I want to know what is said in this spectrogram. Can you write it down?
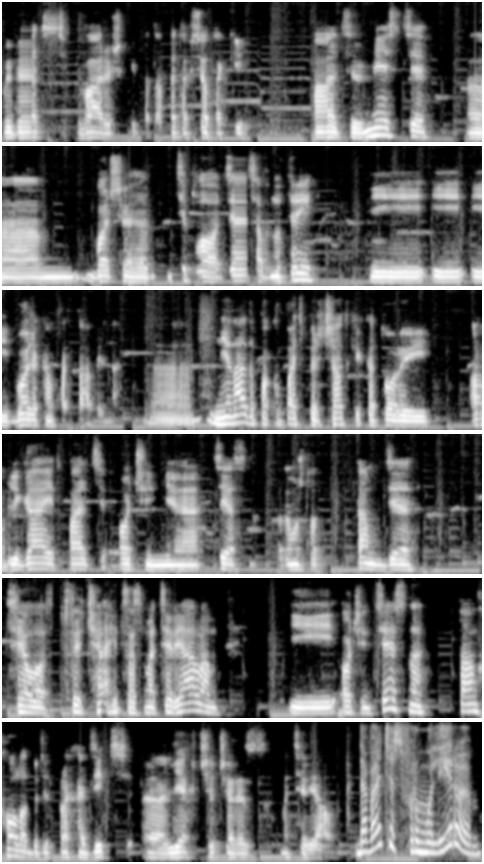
выбирать варежки, потому что это все-таки пальцы вместе, э, больше тепло деться внутри и, и, и более комфортабельно. Э, не надо покупать перчатки, которые облегает пальцы очень э, тесно, потому что там, где тело встречается с материалом и очень тесно, там холод будет проходить э, легче через материал. Давайте сформулируем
